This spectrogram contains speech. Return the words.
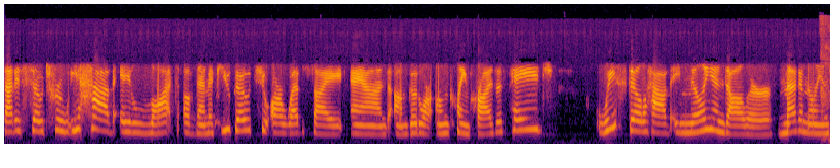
That is so true. We have a lot of them. If you go to our website and um, go to our unclaimed prizes page, we still have a million dollar mega millions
